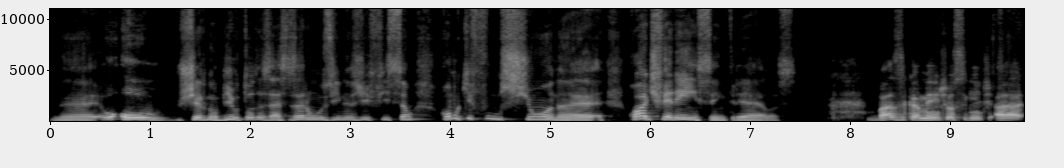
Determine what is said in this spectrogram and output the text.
né? Ou, ou, Chernobyl, todas essas eram usinas de fissão. Como que funciona? É, qual a diferença entre elas? Basicamente é o seguinte, a,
